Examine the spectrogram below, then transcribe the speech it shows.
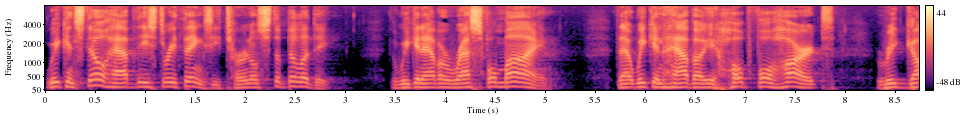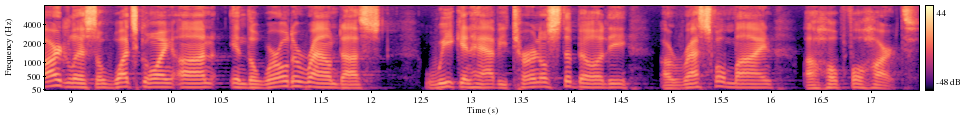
we can still have these three things eternal stability, that we can have a restful mind, that we can have a hopeful heart, regardless of what's going on in the world around us. We can have eternal stability, a restful mind, a hopeful heart.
